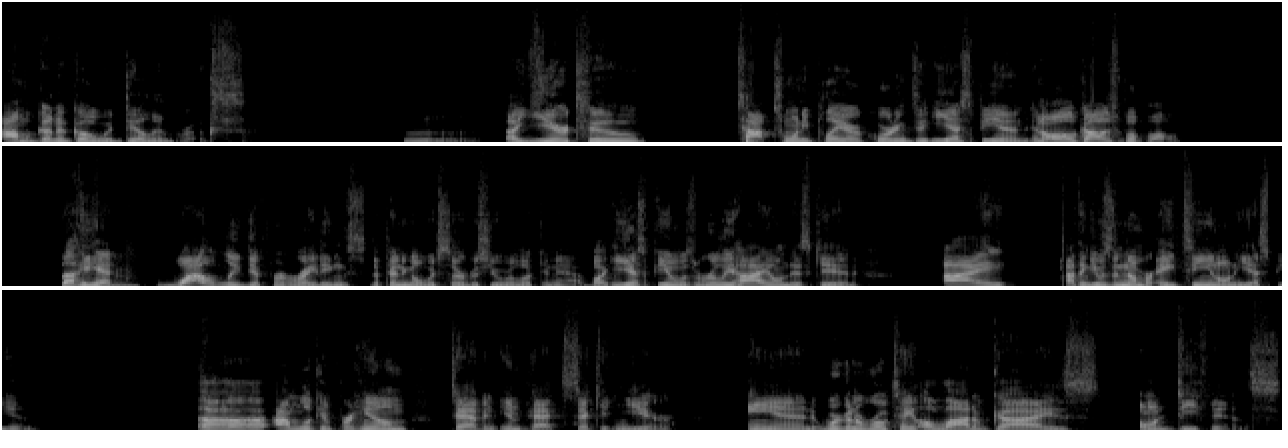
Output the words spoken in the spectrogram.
I'm going to go with Dylan Brooks. Hmm. A year two, top 20 player according to ESPN in all college football. Uh, he had wildly different ratings depending on which service you were looking at, but ESPN was really high on this kid. I I think he was the number 18 on ESPN. Uh, I'm looking for him to have an impact second year. And we're going to rotate a lot of guys on defense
